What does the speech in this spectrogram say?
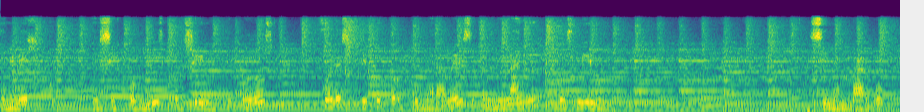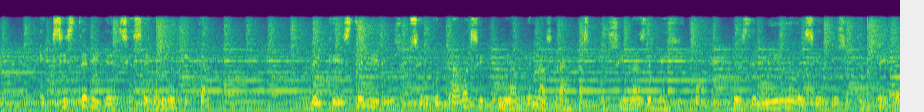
En México, el circovirus porcino tipo 2 fue descrito por primera vez en el año 2001 sin embargo, existe evidencia serológica de que este virus se encontraba circulando en las granjas porcinas de México desde 1972,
